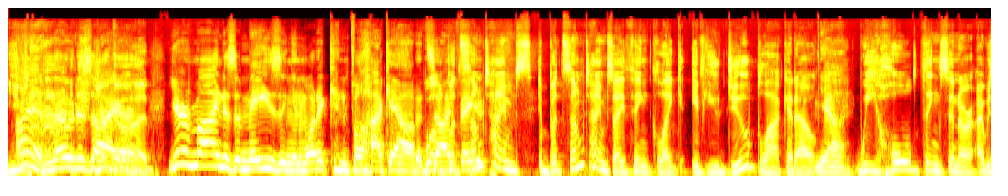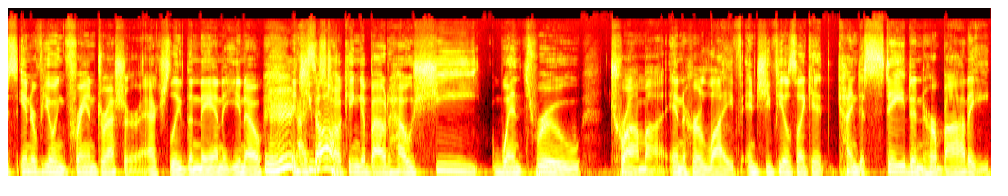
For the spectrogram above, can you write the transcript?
You- I have no desire. You're good. Your mind is amazing in what it can block out. And Well, so but figured, sometimes, but sometimes I think like if you do block it out, Yeah. we hold things in our. I was interviewing Fran Drescher, actually the nanny, you know, and Mm-hmm. I she was talking about how she went through trauma in her life, and she feels like it kind of stayed in her body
